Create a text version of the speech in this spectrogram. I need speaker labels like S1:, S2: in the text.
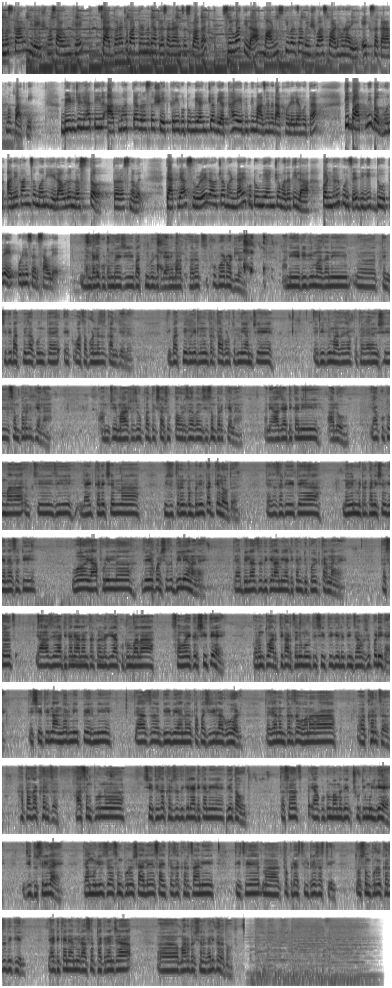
S1: नमस्कार मी रेश्मा साळुंखे. सातबाराच्या बातम्यांमध्ये आपल्या सगळ्यांचं स्वागत. सुरुवातीला माणुसकीवरचा विश्वास वाढवणारी एक सकारात्मक बातमी. बीड जिल्ह्यातील आत्महत्याग्रस्त शेतकरी कुटुंबियांच्या व्यथा एबीपी माझानं दाखवलेल्या होत्या. ती बातमी बघून अनेकांचं मन हेलावलं नसतं तरच नवल. त्यातल्या सुरळे गावच्या भंडारे कुटुंबियांच्या मदतीला पंढरपूरचे दिलीप धोत्रे पुढे सरसावले
S2: भंडारे कुटुंबियाची बातमी बघितली आणि मला खरंच खूप वाईट वाटलं. आणि ए बी पी माझानी त्यांची ती बातमी दाखवून त्या एक वाचा फोडण्याचंच काम केलं. ती बातमी बघितल्यानंतर ताबडतोब मी आमचे ए बी पी माझाच्या पत्रकारांशी संपर्क केला. आमचे महाराष्ट्राचे उपाध्यक्ष अशोक तावरे साहेबांशी संपर्क केला. आणि आज या ठिकाणी आलो. या कुटुंबाची जी लाइट कनेक्शन वीज वितरण कंपनीने कट केलं होतं. त्याच्यासाठी त्या नवीन मीटर कनेक्शन घेण्यासाठी व यापुढील जे एक वर्षाचं बिल येणार आहे त्या बिलाचं देखील आम्ही या ठिकाणी डिपॉझिट करणार आहे. तसंच या आज या ठिकाणी आल्यानंतर कळलं की या कुटुंबाला सव्वा एकर शेती आहे. परंतु आर्थिक अडचणीमुळे ती शेती गेले तीन चार वर्ष पडीक आहे. ते शेती नांगरणी पेरणी त्याच बी बियाणं कपाशीची लागवड त्याच्यानंतरचा होणारा खर्च खताचा खर्च हा संपूर्ण शेतीचा खर्च देखील या ठिकाणी देत आहोत. तसंच या कुटुंबामध्ये एक छोटी मुलगी आहे जी दुसरीला आहे. त्या मुलीचा संपूर्ण शालेय साहित्याचा खर्च आणि तिचे कपडे असतील ड्रेस असतील तो संपूर्ण खर्च देखील या ठिकाणी आम्ही रावसाहेब ठाकरेंच्या यांच्या मार्गदर्शनाखाली करत आहोत.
